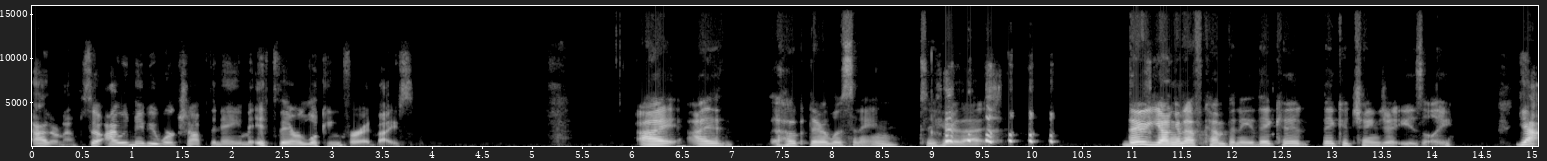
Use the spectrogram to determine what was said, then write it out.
I don't know. So I would maybe workshop the name if they're looking for advice. I I hope they're listening to hear that. they're young enough company. They could they could change it easily. Yeah,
